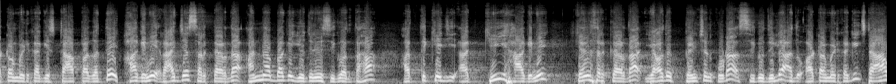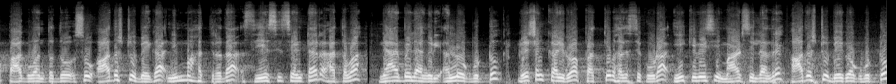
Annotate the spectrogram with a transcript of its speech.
ಆಟೋಮೆಟಿಕ್ ಆಗಿ ಸ್ಟಾಪ್ ಆಗುತ್ತೆ. ಹಾಗೆಯೇ ರಾಜ್ಯ ಸರ್ಕಾರದ ಅನ್ನಭಾಗ್ಯ ಯೋಜನೆ ಸಿಗುವಂತಹ ಹತ್ತು ಕೆಜಿ ಅಕ್ಕಿ ಹಾಗೆಯೇ ಕೇಂದ್ರ ಸರ್ಕಾರದ ಯಾವುದೇ ಪೆನ್ಷನ್ ಕೂಡ ಸಿಗುವುದಿಲ್ಲ. ಅದು ಆಟೋಮೆಟಿಕ್ ಆಗಿ ಸ್ಟಾಪ್ ಆಗುವಂತದ್ದು ಸೊ ಆದಷ್ಟು ಬೇಗ ನಿಮ್ಮ ಹತ್ತಿರದ ಸಿ ಎಸ್ ಸಿ ಸೆಂಟರ್ ಅಥವಾ ನ್ಯಾಯಬೆಲೆ ಅಂಗಡಿ ಅಲ್ಲಿ ಹೋಗ್ಬಿಟ್ಟು ರೇಷನ್ ಕಾರ್ಡ್ ಇರುವ ಪ್ರತಿಯೊಬ್ಬ ಸದಸ್ಯ ಕೂಡ ಈ ಕೆ ಸಿ ಮಾಡಿಸಿಲ್ಲ ಅಂದ್ರೆ ಆದಷ್ಟು ಬೇಗ ಹೋಗ್ಬಿಟ್ಟು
